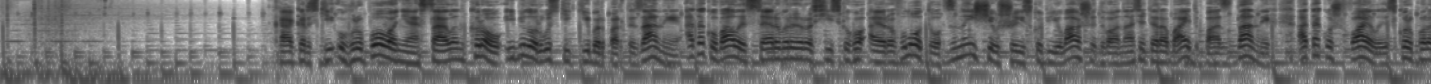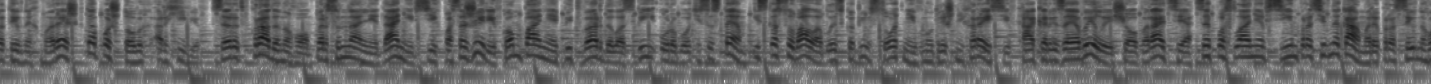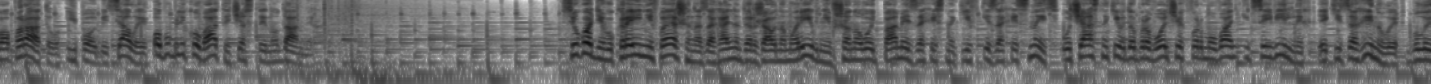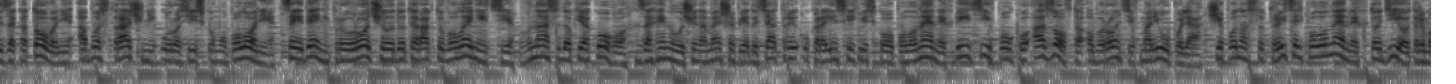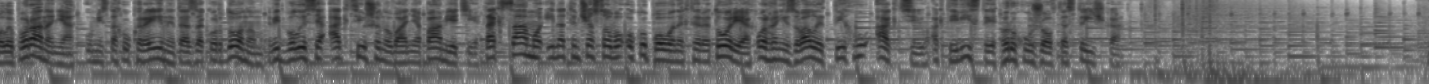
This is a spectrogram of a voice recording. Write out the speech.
Хакерські угруповання Silent Crow і білоруські кіберпартизани атакували сервери російського аерофлоту, знищивши і скопіювавши 12 терабайт баз даних, а також файли з корпоративних мереж та поштових архівів. Серед вкраденого персональні дані всіх пасажирів компанія підтвердила збій у роботі систем і скасувала близько півсотні внутрішніх рейсів. Хакери заявили, що операція це послання всім працівникам репресивного апарату і пообіцяли опублікувати частину даних. Сьогодні в Україні вперше на загальнодержавному рівні вшановують пам'ять захисників і захисниць, учасників добровольчих формувань і цивільних, які загинули, були закатовані або страчені у російському полоні. Цей день приурочили до теракту в Оленівці, внаслідок якого загинуло щонайменше 53 українських військовополонених, бійців полку Азов та оборонців Маріуполя. Ще понад 130 полонених тоді отримали поранення у містах України та за кордоном. Відбулися акції вшанування пам'яті. Так само і на тимчасово окупованих територіях організували тиху акцію активісти руху Жовта стрічка.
